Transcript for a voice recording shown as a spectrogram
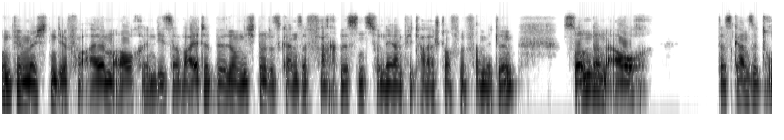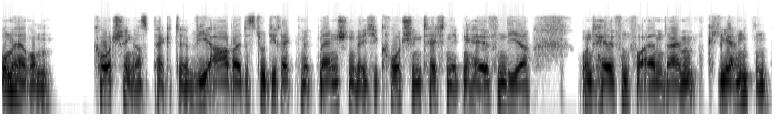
und wir möchten dir vor allem auch in dieser Weiterbildung nicht nur das ganze Fachwissen zu näheren Vitalstoffen vermitteln, sondern auch das ganze drumherum. Coaching-Aspekte. Wie arbeitest du direkt mit Menschen? Welche Coaching-Techniken helfen dir und helfen vor allem deinem Klienten?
